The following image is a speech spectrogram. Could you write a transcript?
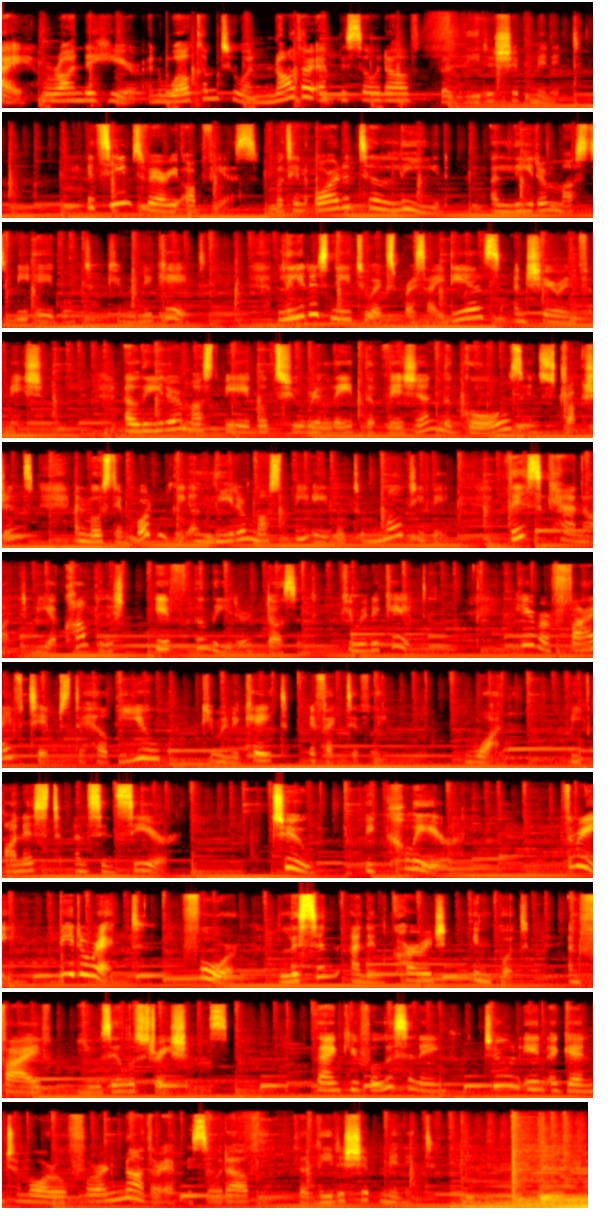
Rhonda here, and welcome to another episode of the Leadership Minute. It seems very obvious, but in order to lead, a leader must be able to communicate. Leaders need to express ideas and share information. A leader must be able to relate the vision, the goals, instructions, and most importantly, a leader must be able to motivate. This cannot be accomplished if the leader doesn't communicate. Here are five tips to help you communicate effectively. 1. Be honest and sincere. 2. Be clear. 3. Be direct. 4. Listen and encourage input. And 5. Use illustrations. Thank you for listening. Tune in again tomorrow for another episode of the Leadership Minute.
